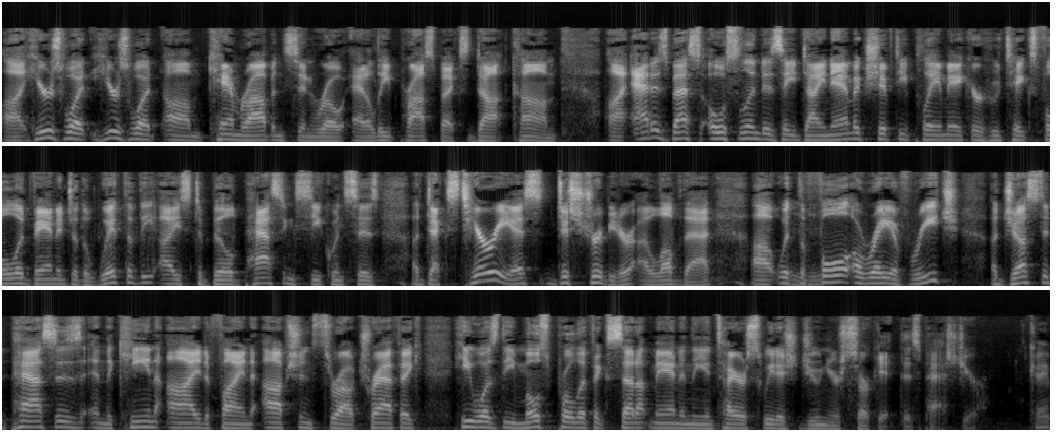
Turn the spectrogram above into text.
Uh, here's what here's what um, Cam Robinson wrote at EliteProspects.com. Uh, at his best, Ostlund is a dynamic, shifty playmaker who takes full advantage of the width of the ice to build passing sequences. A dexterous distributor, I love that, uh, with mm-hmm. the full array of reach, adjusted passes, and the keen eye to find options throughout traffic. He was the most prolific setup man in the entire Swedish junior circuit this past year. Okay,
